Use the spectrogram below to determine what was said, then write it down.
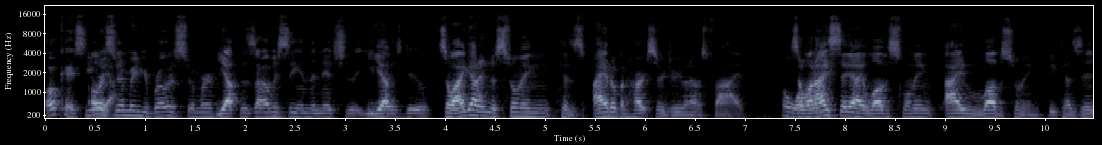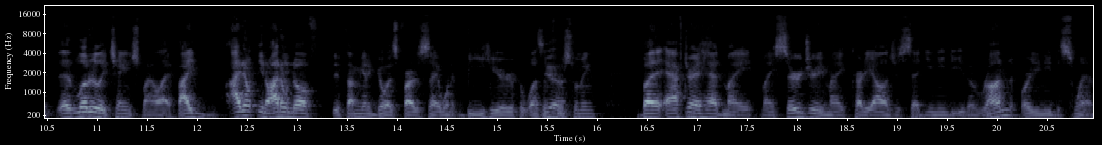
Okay, so you Oh, were a yeah. swimmer, your brother's a swimmer. Yep. This is obviously in the niche that you Yep. guys do. So I got into swimming because I had open heart surgery when I was five. Oh, wow. So when. I say I love swimming, I love swimming because it, it literally changed my life. I I don't you know I don't know if, if I'm gonna go as far as to say I wouldn't be here if it wasn't Yeah. for swimming. But after I had my, my surgery, my cardiologist said you need to either run or you need to swim,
